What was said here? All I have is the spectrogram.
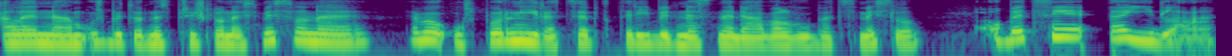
ale nám už by to dnes přišlo nesmyslné? Nebo úsporný recept, který by dnes nedával vůbec smysl? Obecně ta jídla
